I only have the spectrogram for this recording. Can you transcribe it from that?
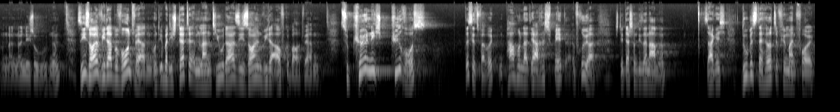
Nicht so gut. Ne? Sie soll wieder bewohnt werden und über die Städte im Land Juda, sie sollen wieder aufgebaut werden. Zu König Kyros, das ist jetzt verrückt, ein paar hundert Jahre später, früher steht da schon dieser Name, sage ich, du bist der Hirte für mein Volk.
